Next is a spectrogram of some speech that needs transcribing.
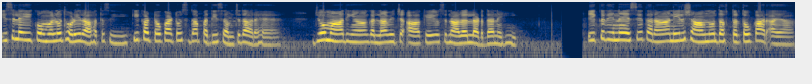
ਇਸ ਲਈ ਕੋਮਲ ਨੂੰ ਥੋੜੀ ਰਾਹਤ ਸੀ ਕਿ ਘੱਟੋ ਘੱਟ ਉਸ ਦਾ ਪਤੀ ਸਮਝਦਾਰ ਹੈ ਜੋ ਮਾਂ ਦੀਆਂ ਗੱਲਾਂ ਵਿੱਚ ਆ ਕੇ ਉਸ ਨਾਲ ਲੜਦਾ ਨਹੀਂ। ਇੱਕ ਦਿਨ ਇਸੇ ਤਰ੍ਹਾਂ ਅਨਿਲ ਸ਼ਾਮ ਨੂੰ ਦਫ਼ਤਰ ਤੋਂ ਘਰ ਆਇਆ,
